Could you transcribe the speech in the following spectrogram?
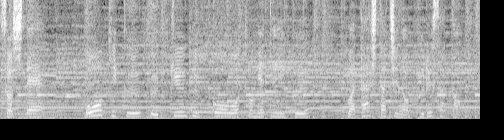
そして大きく復旧復興を遂げていく私たちのふるさと。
